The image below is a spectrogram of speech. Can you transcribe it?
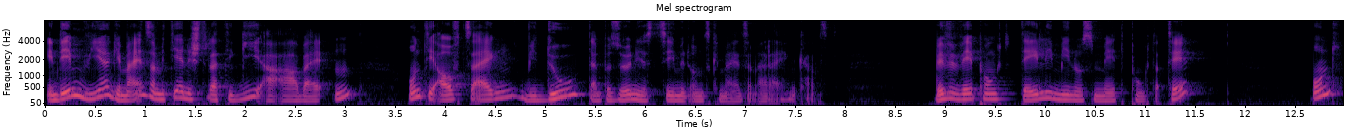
in dem wir gemeinsam mit dir eine Strategie erarbeiten und dir aufzeigen, wie du dein persönliches Ziel mit uns gemeinsam erreichen kannst. www.daily-med.at und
